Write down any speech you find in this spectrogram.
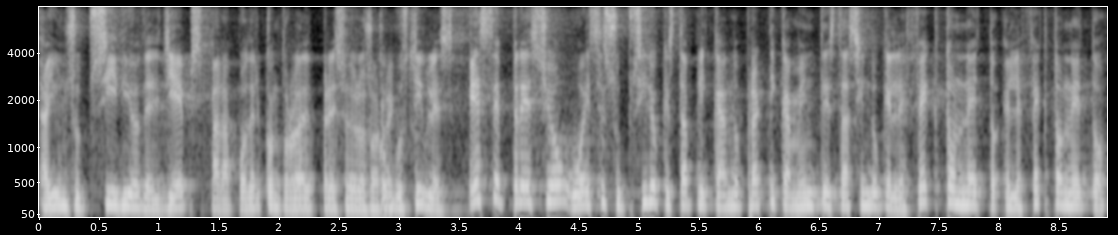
hay un subsidio del IEPS para poder controlar el precio de los combustibles. Ese precio o ese subsidio que está aplicando prácticamente está haciendo que el efecto neto, el efecto neto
